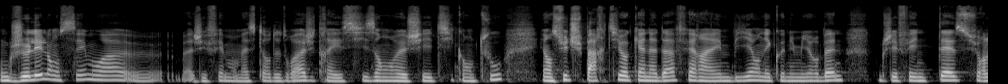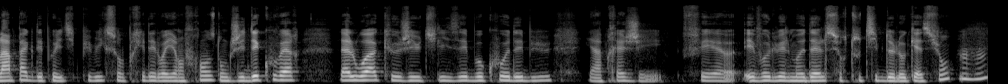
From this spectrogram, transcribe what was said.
Donc je l'ai lancé moi. euh, bah, j'ai fait mon master de droit, j'ai travaillé six ans euh, chez Ethique en tout, et ensuite je suis partie au Canada faire un MBA en économie urbaine. Donc j'ai fait une thèse sur l'impact des politiques publiques sur le prix des loyers en France. Donc j'ai découvert la loi que j'ai utilisée beaucoup au début, et après j'ai fait euh, évoluer le modèle sur tout type de location. Mhm.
